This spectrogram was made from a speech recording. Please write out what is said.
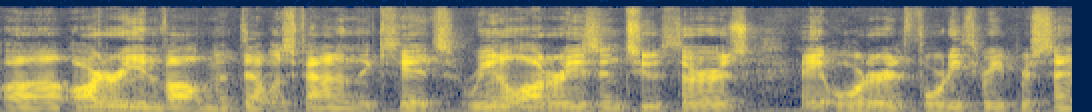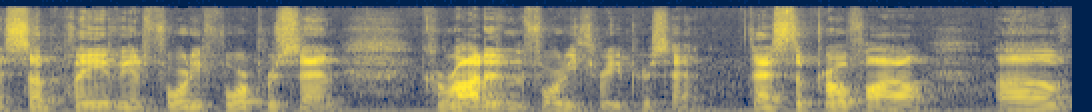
artery involvement that was found in the kids, renal arteries in two thirds, aorta in 43%, subclavian 44%, carotid in 43%. That's the profile of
